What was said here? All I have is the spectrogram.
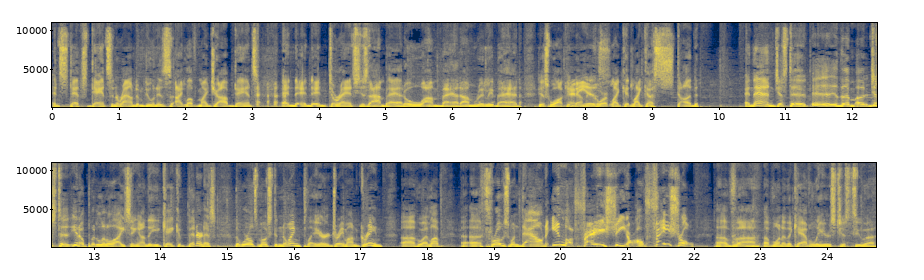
And Steph's dancing around him, doing his "I love my job" dance, and and and Durant's just "I'm bad, oh I'm bad, I'm really bad," just walking And down the is. court like like a stud. And then just to uh, the uh, just to you know put a little icing on the cake of bitterness, the world's most annoying player, Draymond Green, uh, who I love, uh, uh, throws one down in the face, oh, facial of uh, of one of the Cavaliers just to uh,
